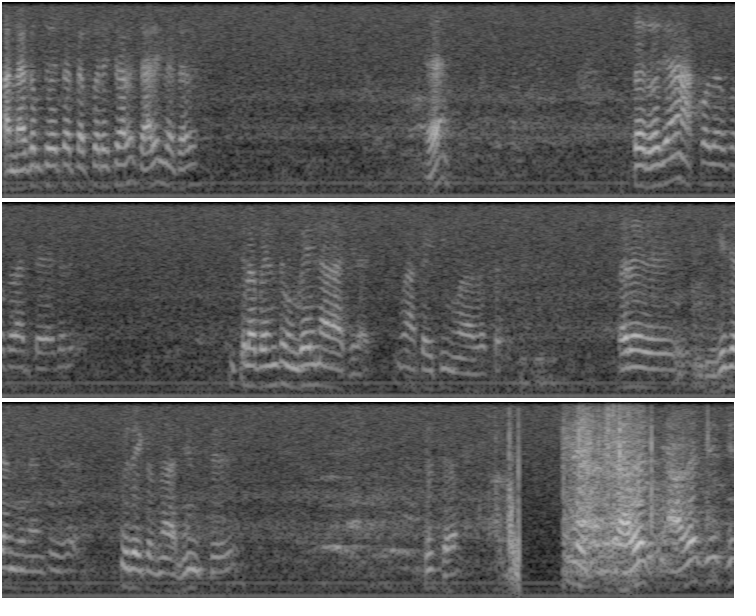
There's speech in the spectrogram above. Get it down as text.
આ ના ગમતું હોય તો તપ કરે ચાલે ચાલે ને તારે હે? તો રોજ આખો દરકો કકડાટ કર્યા કરે. પેલા બેન તો ઊંઘાઈ ના રાખી. રાખ હું આ કઈ થી આવે છે અરે ગીજાન છે શું છે? હવે જે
